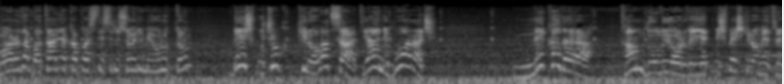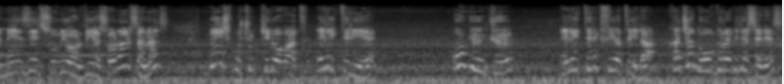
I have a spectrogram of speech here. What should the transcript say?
Bu arada batarya kapasitesini söylemeyi unuttum. 5,5 kilowatt saat. Yani bu araç ne kadara tam doluyor ve 75 kilometre menzil sunuyor diye sorarsanız 5,5 kilowatt elektriği o günkü elektrik fiyatıyla kaça doldurabilirseniz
